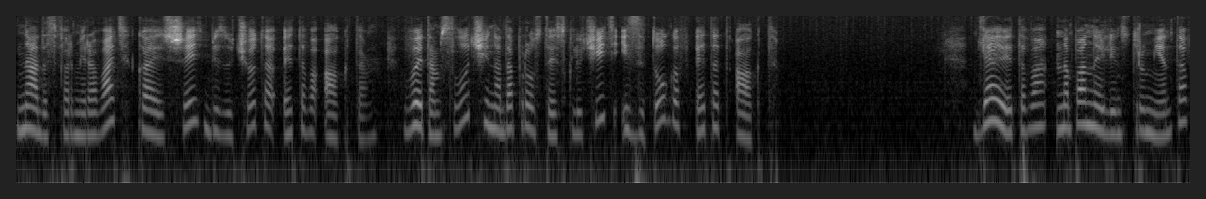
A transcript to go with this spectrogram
Надо сформировать КС6 без учета этого акта. В этом случае надо просто исключить из итогов этот акт. Для этого на панели инструментов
